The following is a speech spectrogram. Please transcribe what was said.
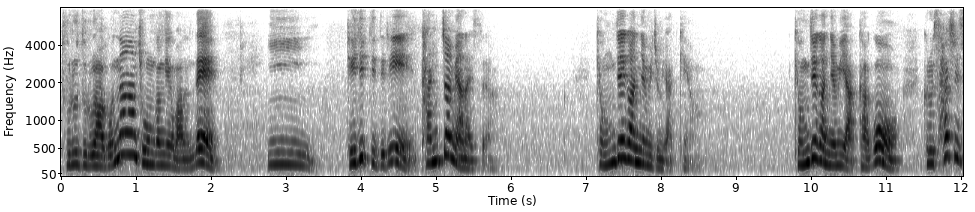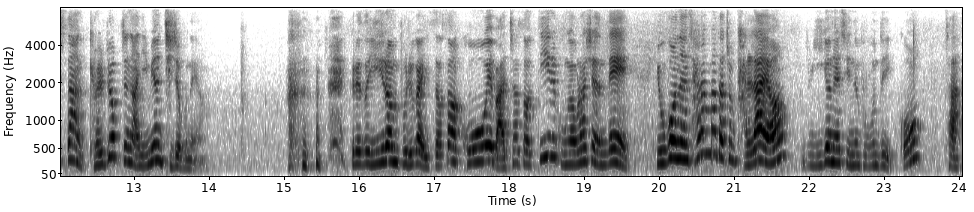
두루두루하거나 좋은 관계가 많은데 이 돼지띠들이 단점이 하나 있어요. 경제관념이 좀 약해요. 경제관념이 약하고 그리고 사실상 결벽증 아니면 지저분해요. 그래서 이런 부류가 있어서 그에 맞춰서 띠를 궁합을 하셨는데 요거는 사람마다 좀 달라요. 좀 이겨낼 수 있는 부분도 있고 자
